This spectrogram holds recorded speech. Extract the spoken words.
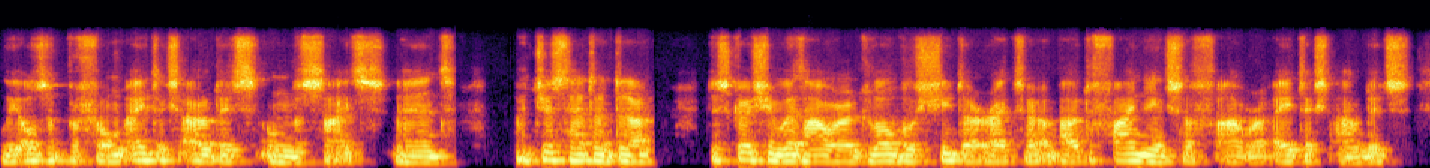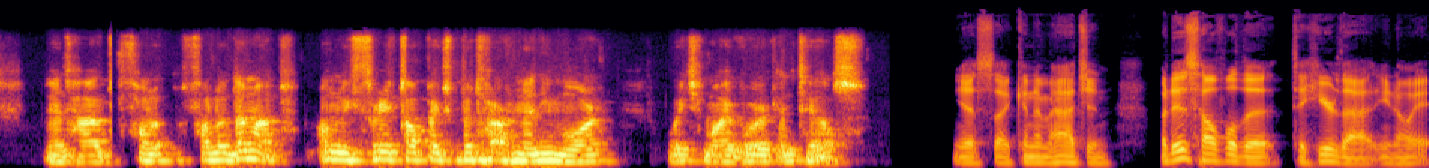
We also perform ATEX audits on the sites, and I just had a discussion with our global sheet director about the findings of our ATEX audits and how to follow, follow, them up. Only three topics, but there are many more, which my work entails. Yes, I can imagine. But it is helpful to to hear that, you know, eh,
